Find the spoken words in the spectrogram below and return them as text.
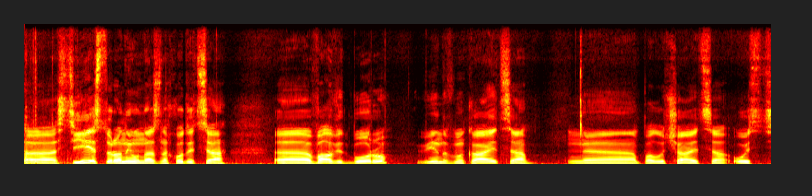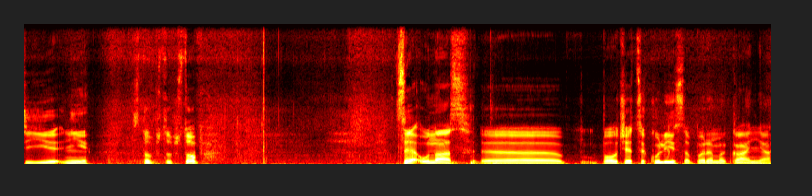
Е, З цієї сторони у нас знаходиться е, вал відбору. Він вмикається е, получається, ось ці. Ні. Стоп, стоп, стоп. Це у нас е, куліса перемикання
